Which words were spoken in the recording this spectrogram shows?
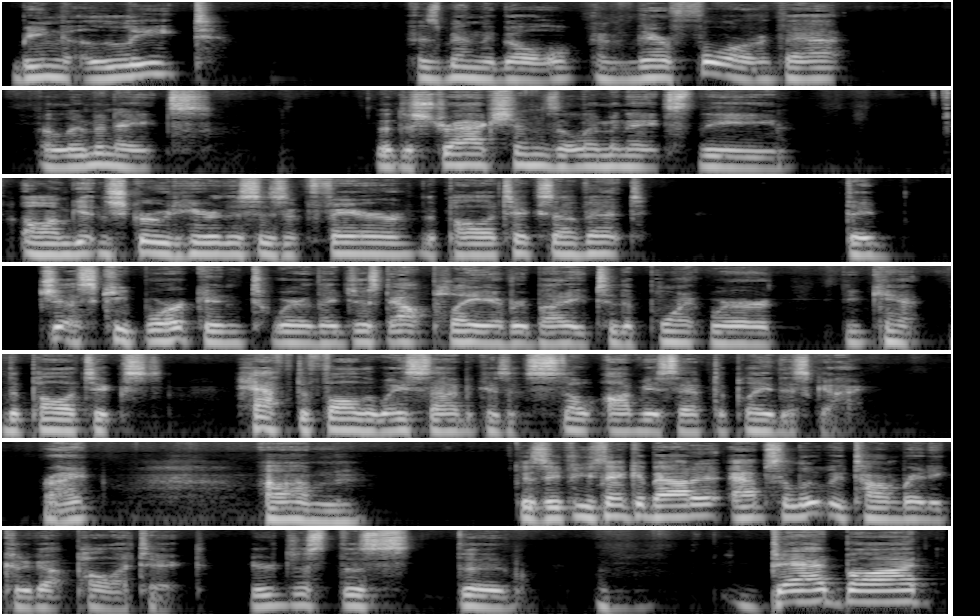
Being elite has been the goal, and therefore that eliminates the distractions, eliminates the, oh, I'm getting screwed here. This isn't fair. The politics of it. They just keep working to where they just outplay everybody to the point where you can't, the politics have to fall the wayside because it's so obvious they have to play this guy. Right. Um, because if you think about it, absolutely Tom Brady could have got politicked. You're just this, the dad bod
